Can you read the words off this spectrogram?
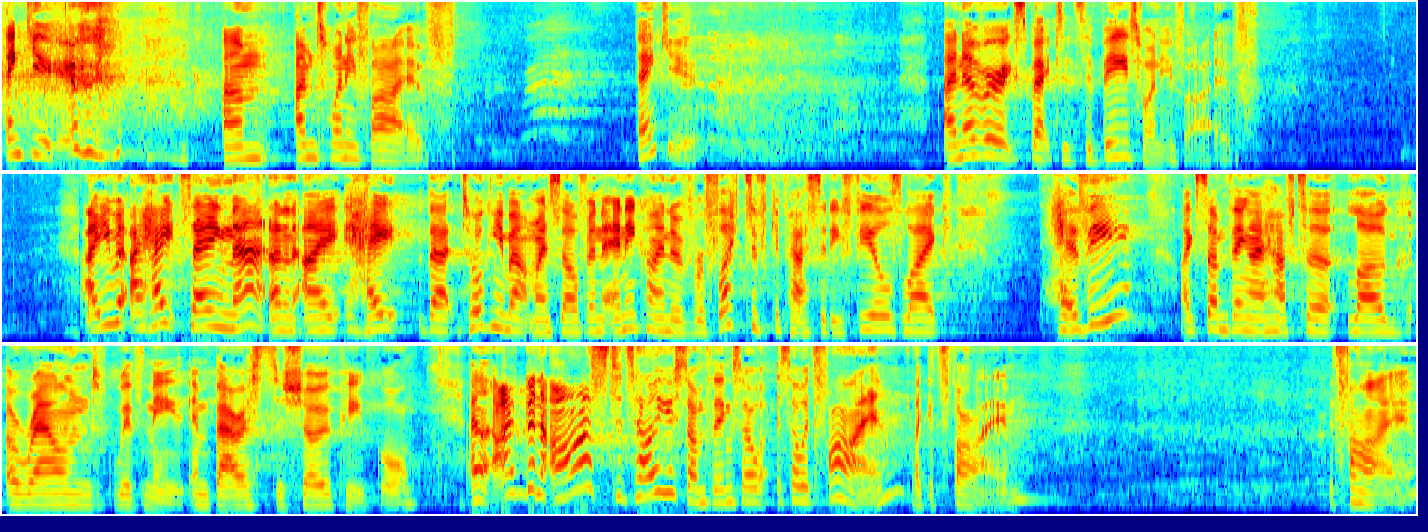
Thank you. Um, I'm 25. Thank you. I never expected to be 25. I, even, I hate saying that, and I hate that talking about myself in any kind of reflective capacity feels like heavy, like something I have to lug around with me, embarrassed to show people. And I've been asked to tell you something, so, so it's fine. Like, it's fine. It's fine.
